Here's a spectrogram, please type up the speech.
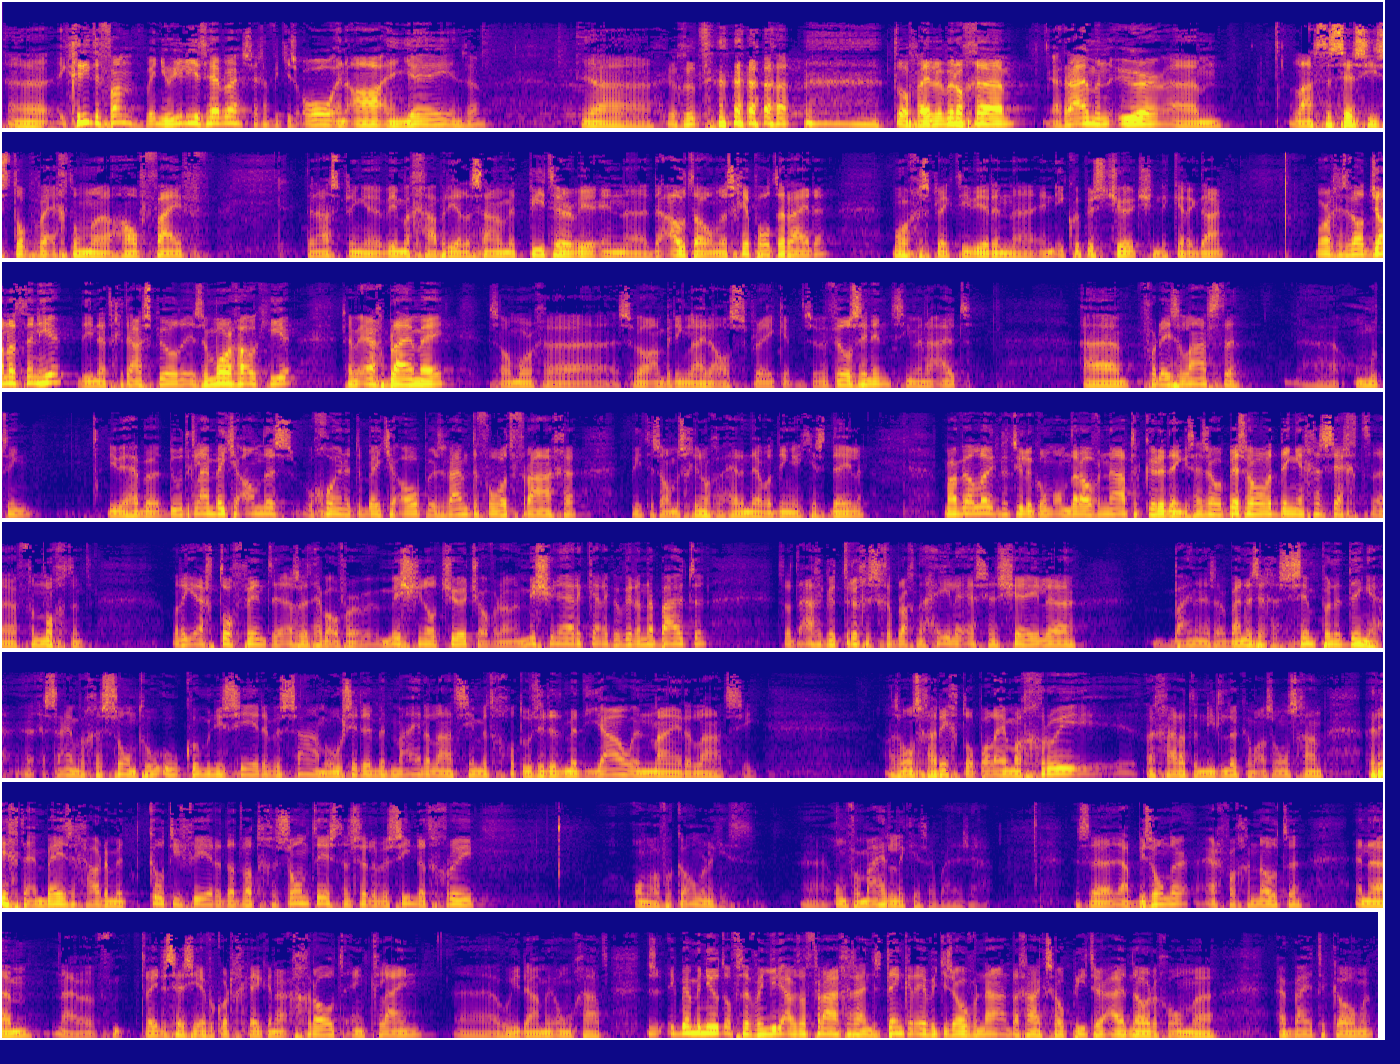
Eh, ik geniet ervan. Ik weet niet hoe jullie het hebben. Zeg eventjes O en A en J en zo. Ja, heel goed. Tof. We hebben nog eh, ruim een uur. Ehm, laatste sessie stoppen we echt om eh, half vijf. Daarna springen Wim en Gabrielle samen met Pieter weer in de auto om naar Schiphol te rijden. Morgen spreekt hij weer in, in Equippers Church in de kerk daar. Morgen is wel Jonathan hier, die net gitaar speelde. Is er morgen ook hier. Daar zijn we erg blij mee. Zal morgen eh, zowel aanbidding leiden als spreken. Dus we hebben veel zin in, zien we naar uit. Ehm, voor deze laatste eh, ontmoeting die we hebben, doen we het een klein beetje anders. We gooien het een beetje open, er is ruimte voor wat vragen. Pieter zal misschien nog her en der wat dingetjes delen. Maar wel leuk natuurlijk om, om daarover na te kunnen denken. Er zijn zo best wel wat dingen gezegd eh, vanochtend. Wat ik echt tof vind, als we het hebben over missional church, over een missionaire kerk, we willen naar buiten. Dat het eigenlijk weer terug is gebracht naar hele essentiële, bijna, zou bijna zeggen, simpele dingen. Eh, Zijn we gezond? Hoe, hoe communiceren we samen? Hoe zit het met mijn relatie met God? Hoe zit het met jou en mijn relatie? Als we ons gaan richten op alleen maar groei, dan gaat het er niet lukken. Maar als we ons gaan richten en bezighouden met cultiveren dat wat gezond is, dan zullen we zien dat groei onoverkomelijk is. Eh, onvermijdelijk is, zou ik bijna zeggen. Dus eh, ja, bijzonder, erg van genoten. En ehm nou, tweede sessie even kort gekeken naar groot en klein. Eh, hoe je daarmee omgaat. Dus ik ben benieuwd of er van jullie uit wat vragen zijn. Dus denk er eventjes over na. Dan ga ik zo Pieter uitnodigen om eh, erbij te komen.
